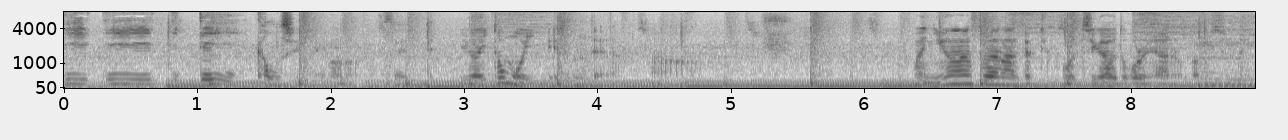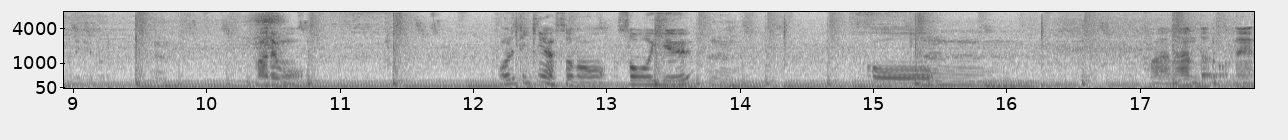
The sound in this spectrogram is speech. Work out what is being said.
いいいい言っていいかもしれない。そうやって。意外とも言えるみたいな、あー。まあニュアンスはなんかこう違うところにあるのかもしれないんだけど、まあでも俺的にはそのそういうこう、うんうん。まあなんだろうね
